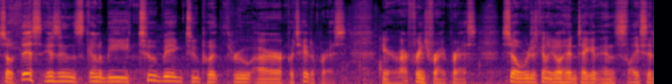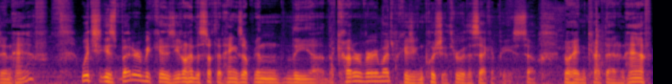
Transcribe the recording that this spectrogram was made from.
So this isn't going to be too big to put through our potato press here, our French fry press. So we're just going to go ahead and take it and slice it in half, which is better because you don't have the stuff that hangs up in the uh, the cutter very much because you can push it through with the second piece. So go ahead and cut that in half.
